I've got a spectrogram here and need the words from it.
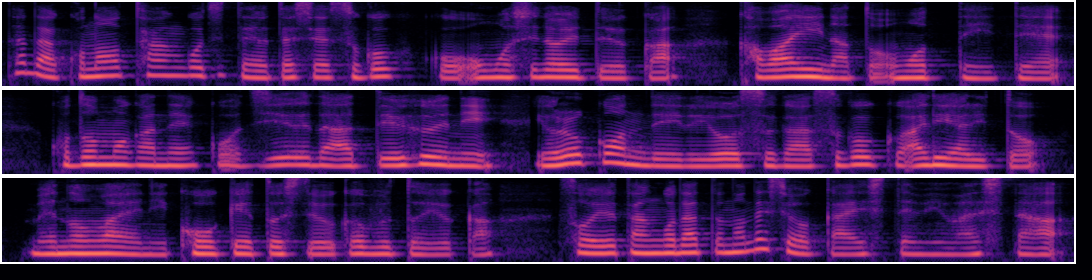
ただこの単語自体私はすごくこう面白いというか可愛いなと思っていて、子供がね、こう自由だっていう風に喜んでいる様子がすごくありありと目の前に光景として浮かぶというか、そういう単語だったので紹介してみました。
